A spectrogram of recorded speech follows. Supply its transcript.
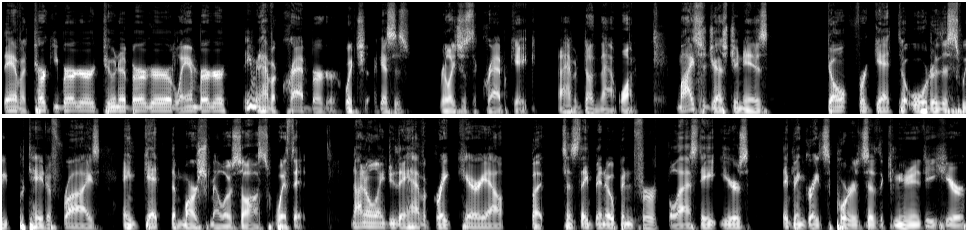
they have a turkey burger, tuna burger, lamb burger. They even have a crab burger, which I guess is really just a crab cake. I haven't done that one. My suggestion is don't forget to order the sweet potato fries and get the marshmallow sauce with it. Not only do they have a great carryout, but since they've been open for the last eight years, they've been great supporters of the community here,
